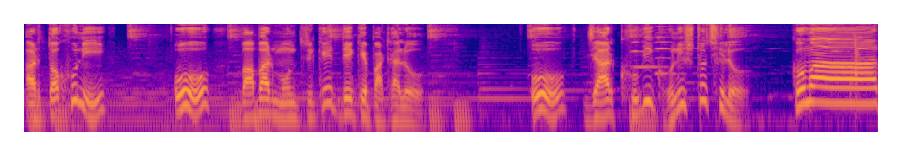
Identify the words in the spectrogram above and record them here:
আর তখনই ও বাবার মন্ত্রীকে ডেকে পাঠালো। ও যার খুবই ঘনিষ্ঠ ছিল কুমার!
